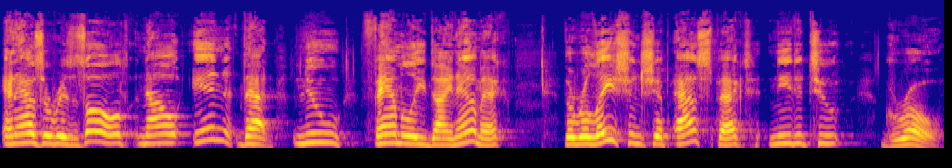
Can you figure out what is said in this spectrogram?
And as a result, now in that new family dynamic, the relationship aspect needed to grow.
